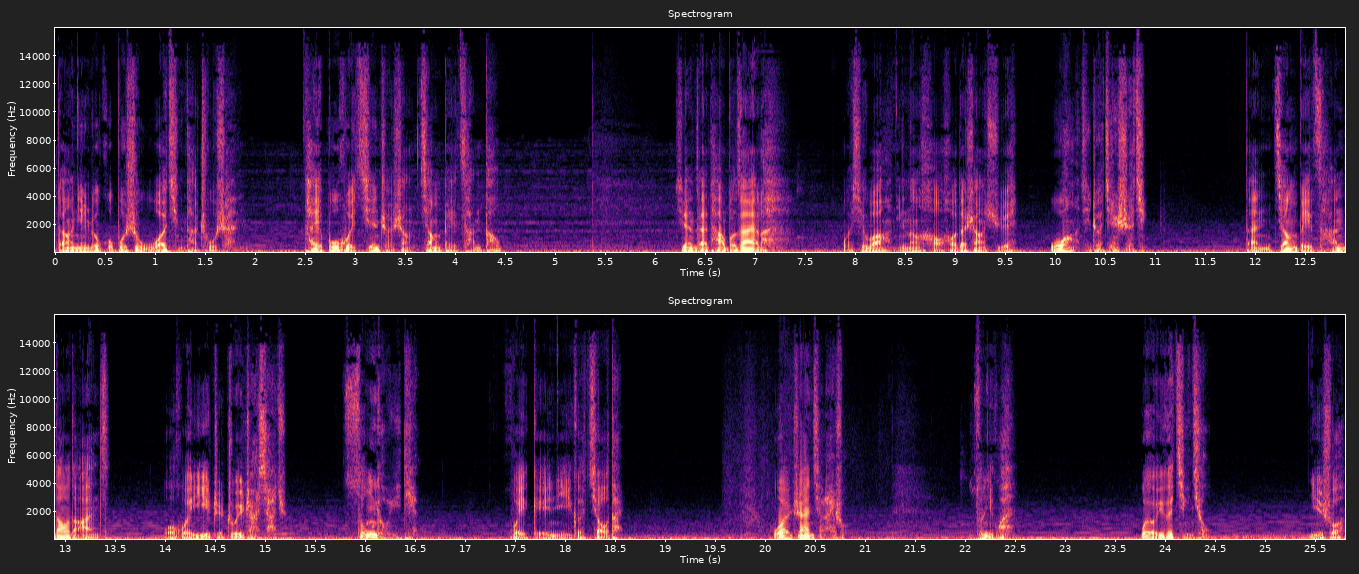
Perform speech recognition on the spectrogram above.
当年如果不是我请他出山，他也不会牵扯上江北残刀。现在他不在了，我希望你能好好的上学，忘记这件事情。但江北残刀的案子，我会一直追查下去。”总有一天，会给你一个交代。我站起来说：“孙警官，我有一个请求。你说，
